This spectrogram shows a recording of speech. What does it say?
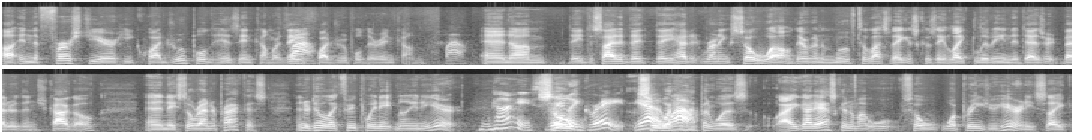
Uh, in the first year, he quadrupled his income, or they wow. quadrupled their income. Wow. And um, they decided that they had it running so well, they were going to move to Las Vegas because they liked living in the desert better than Chicago. And they still ran a practice. And they're doing like 3.8 million a year. Nice. So, really great. Yeah. So what wow. happened was I got asking him, so what brings you here? And he's like,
